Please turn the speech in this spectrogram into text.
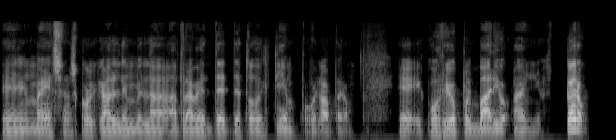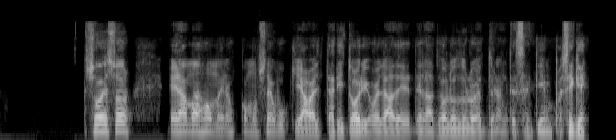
en Madison Square Garden, ¿verdad? A través de, de todo el tiempo, ¿verdad? Pero eh, corrió por varios años. Pero So, eso era más o menos como se buqueaba el territorio, ¿verdad? De, de la WWE durante ese tiempo. Así que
